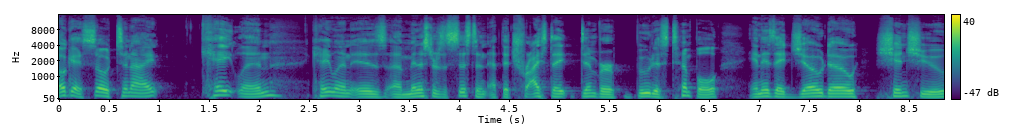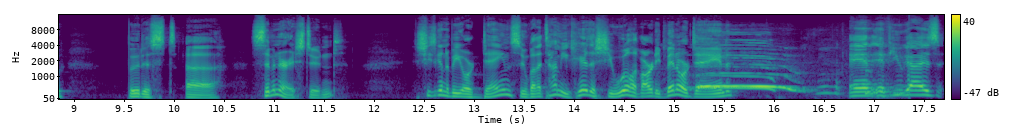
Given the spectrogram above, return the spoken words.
Okay, so tonight, Caitlin. Caitlin is a minister's assistant at the Tri-State Denver Buddhist Temple and is a Jodo Shinshu Buddhist uh, seminary student. She's going to be ordained soon. By the time you hear this, she will have already been ordained. And if you guys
